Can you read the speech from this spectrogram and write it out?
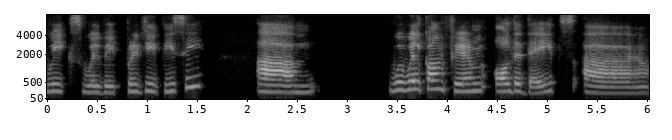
weeks will be pretty busy. Um, we will confirm all the dates uh,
